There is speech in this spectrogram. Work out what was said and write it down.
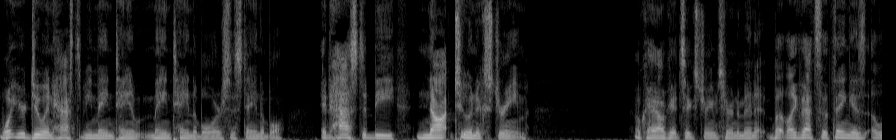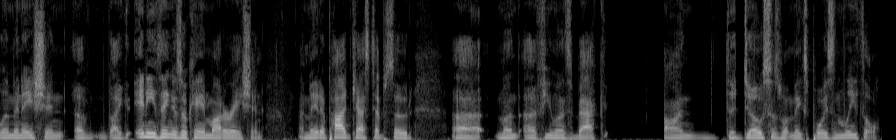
what you're doing has to be maintain maintainable or sustainable. It has to be not to an extreme. Okay, I'll get to extremes here in a minute, but like that's the thing is elimination of like anything is okay in moderation. I made a podcast episode uh month a few months back on the dose is what makes poison lethal.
